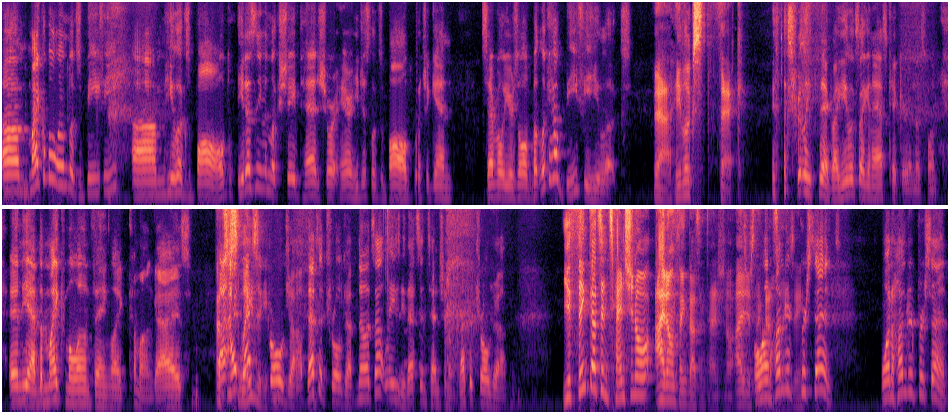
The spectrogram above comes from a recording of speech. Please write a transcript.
Um, Michael Malone looks beefy. Um, he looks bald. He doesn't even look shaved head, short hair. He just looks bald, which again, several years old. But look how beefy he looks. Yeah, he looks thick. He looks really thick. Like he looks like an ass kicker in this one. And yeah, the Mike Malone thing. Like, come on, guys. That's I- just I- That's a lazy. troll job. That's a troll job. No, it's not lazy. That's intentional. That's a troll job. You think that's intentional? I don't think that's intentional. I just think One that's hundred lazy. percent. One hundred percent.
